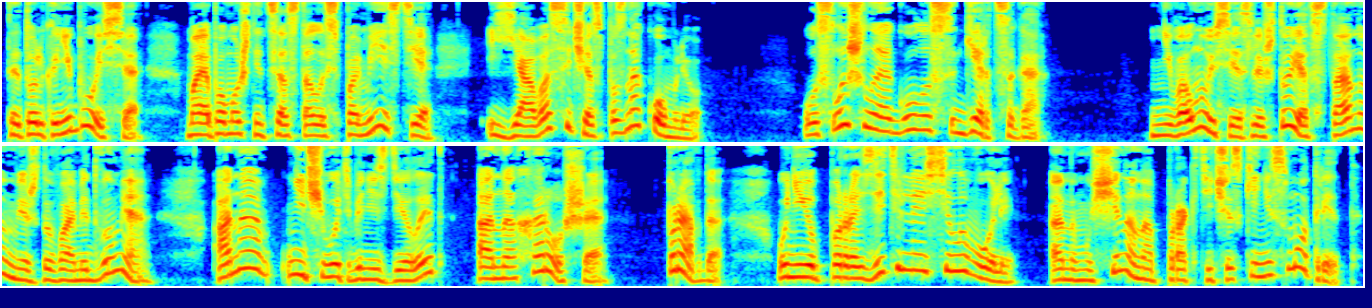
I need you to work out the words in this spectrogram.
ты только не бойся. Моя помощница осталась в поместье, я вас сейчас познакомлю». Услышала я голос герцога. «Не волнуйся, если что, я встану между вами двумя. Она ничего тебе не сделает, она хорошая. Правда, у нее поразительная сила воли, а на мужчин она практически не смотрит».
